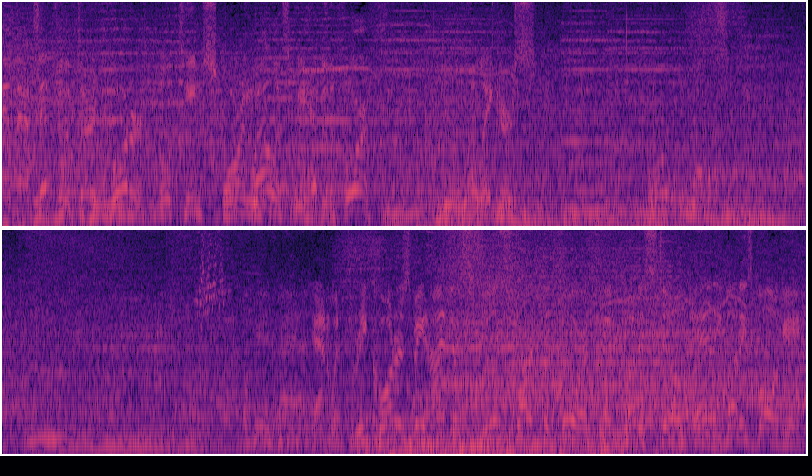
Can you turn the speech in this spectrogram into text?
And that's it for the third quarter. Both teams scoring well as we head to the fourth. The Lakers. And with three quarters behind us, we'll start the fourth in what is still anybody's ball game.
